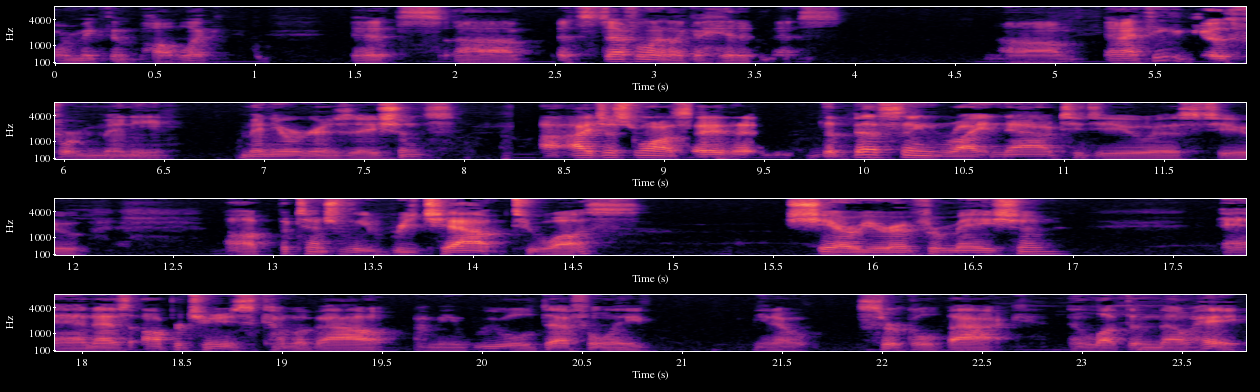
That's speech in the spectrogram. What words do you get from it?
or make them public. It's uh, it's definitely like a hit and miss, um, and I think it goes for many many organizations. I just want to say that the best thing right now to do is to uh, potentially reach out to us, share your information, and as opportunities come about, I mean, we will definitely, you know, circle back and let them know, hey,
